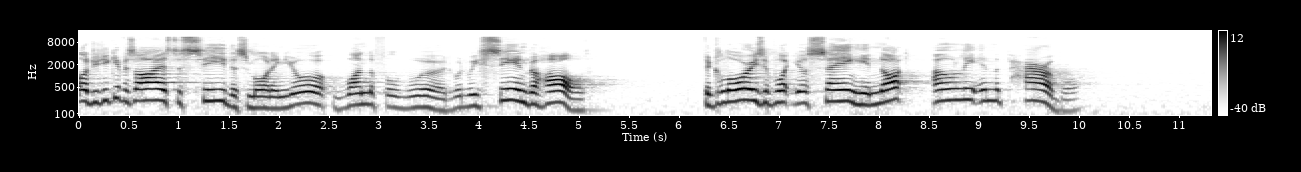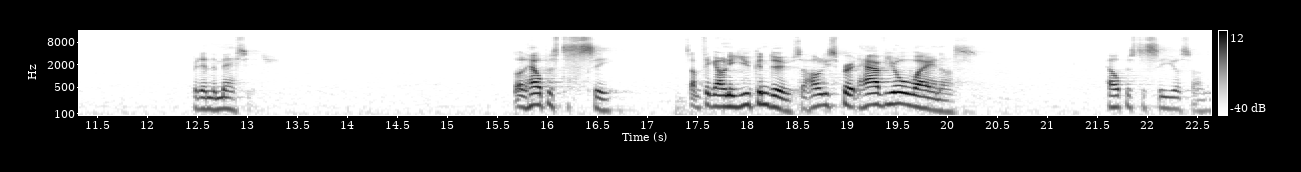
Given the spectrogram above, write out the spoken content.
Lord, would you give us eyes to see this morning your wonderful word? Would we see and behold the glories of what you're saying here, not only in the parable, but in the message? Lord, help us to see something only you can do. So, Holy Spirit, have your way in us. Help us to see your Son.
